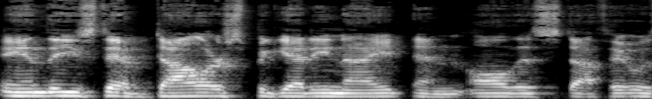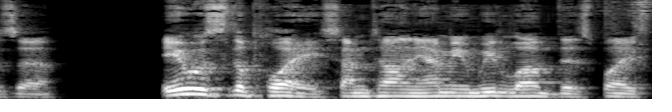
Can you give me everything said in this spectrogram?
and they used to have dollar spaghetti night and all this stuff. It was a it was the place. I'm telling you. I mean, we loved this place.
